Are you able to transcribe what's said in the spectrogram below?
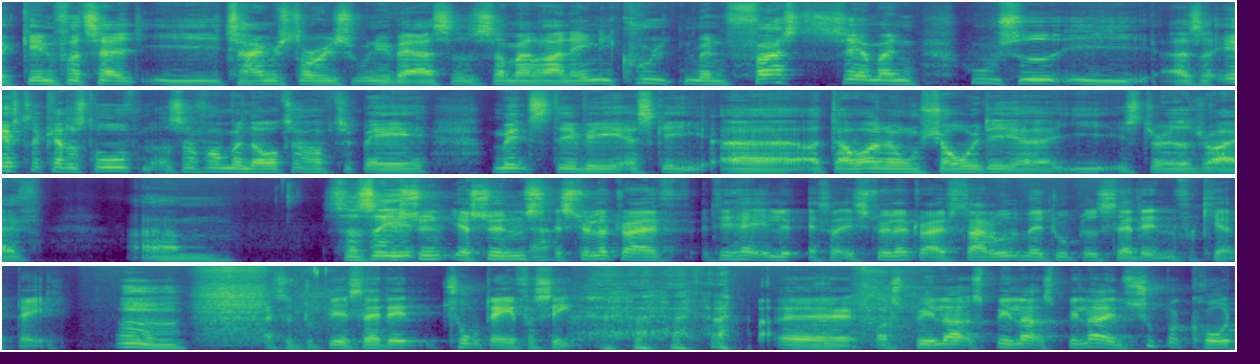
øh, genfortalt i Time Stories-universet, så man render ind i kulten, men først ser man huset i, altså efter katastrofen, og så får man lov til at hoppe tilbage, mens det er ved at ske. Uh, og der var nogle sjove idéer i Estrella Drive. Um, så, så jeg, synes, jeg synes, ja. Estrella Drive, det her, altså Estrella Drive starter ud med, at du er blevet sat ind en forkert dag. Mm. Altså, du bliver sat ind to dage for sent. øh, og spiller, spiller, spiller en super kort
